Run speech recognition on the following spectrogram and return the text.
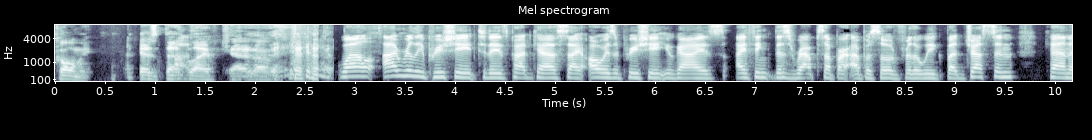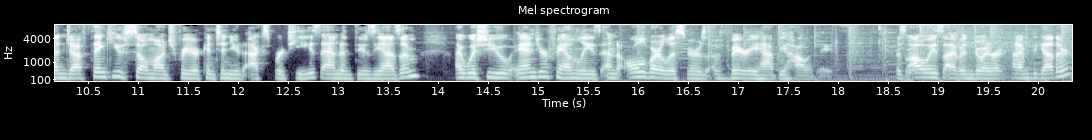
call me. Yes, Doug Life chatted on. Well, I really appreciate today's podcast. I always appreciate you guys. I think this wraps up our episode for the week. But Justin, Ken, and Jeff, thank you so much for your continued expertise and enthusiasm. I wish you and your families and all of our listeners a very happy holidays. As always, I've enjoyed our time together,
